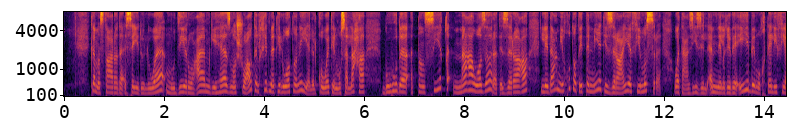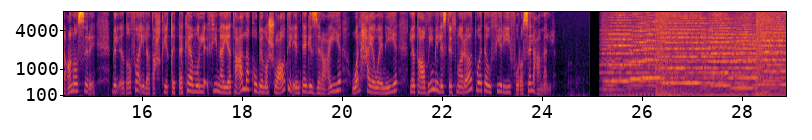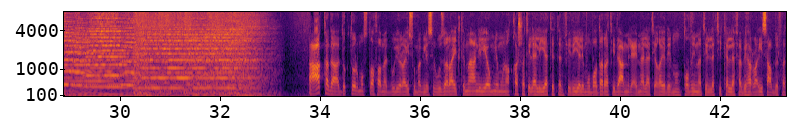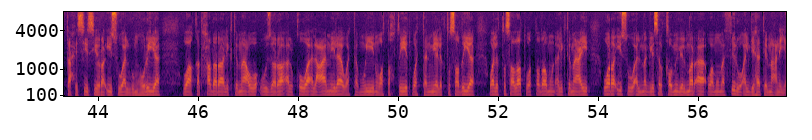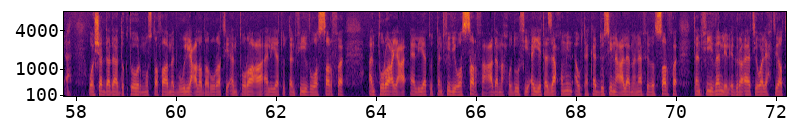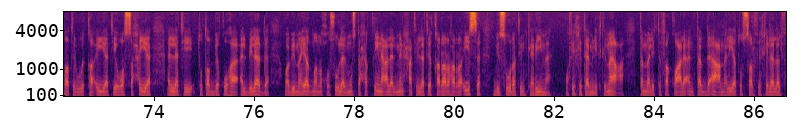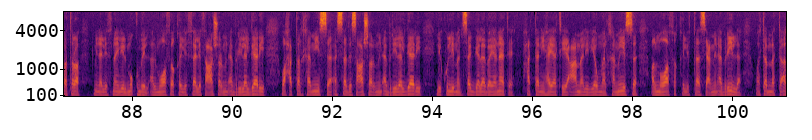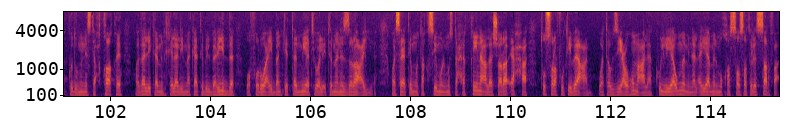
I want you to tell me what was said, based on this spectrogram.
كما استعرض السيد اللواء مدير عام جهاز مشروعات الخدمة الوطنية للقوات المسلحة جهود التنسيق مع وزارة الزراعة لدعم خطط التنمية الزراعية في مصر وتعزيز الأمن الغذائي بمختلف عناصره بالإضافة إلى تحقيق التكامل فيما يتعلق بمشروعات الإنتاج الزراعي والحيواني لتعظيم الاستثمارات وتوفير فرص العمل. عقد الدكتور مصطفى مدبولي رئيس مجلس الوزراء اجتماعا اليوم لمناقشة الآليات التنفيذية لمبادرة دعم العمالة غير المنتظمة التي كلف بها الرئيس عبد الفتاح السيسي رئيس الجمهورية. وقد حضر الاجتماع وزراء القوى العاملة والتموين والتخطيط والتنمية الاقتصادية والاتصالات والتضامن الاجتماعي ورئيس المجلس القومي للمرأة وممثلو الجهات المعنية. وشدد الدكتور مصطفى مدبولي على ضرورة أن تراعى آليات التنفيذ والصرف أن تراعي آليات التنفيذ والصرف عدم حدوث أي تزاحم أو تكدس على منافذ الصرف تنفيذا للإجراءات والاحتياطات الوقائية والصحية التي تطبقها البلاد وبما يضمن حصول المستحقين على المنحة التي قررها الرئيس بصورة كريمة. وفي ختام الاجتماع تم الاتفاق على أن تبدأ عملية الصرف خلال الفترة من الاثنين المقبل الموافق للثالث عشر من أبريل الجاري وحتى الخميس السادس عشر من أبريل الجاري لكل من سجل بياناته. حتى نهاية عمل اليوم الخميس الموافق للتاسع من أبريل وتم التأكد من استحقاقه وذلك من خلال مكاتب البريد وفروع بنك التنمية والائتمان الزراعي. وسيتم تقسيم المستحقين على شرائح تصرف تباعا وتوزيعهم على كل يوم من الأيام المخصصة للصرف.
